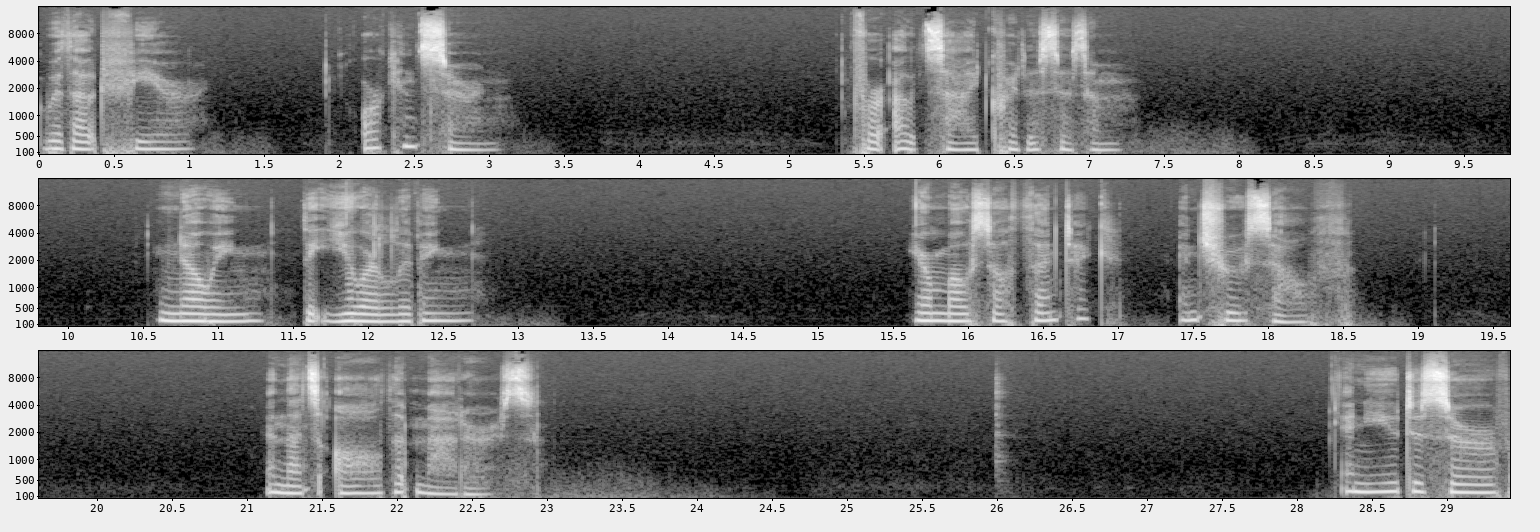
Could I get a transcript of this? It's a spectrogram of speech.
without fear or concern for outside criticism. Knowing that you are living your most authentic and true self. And that's all that matters. And you deserve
